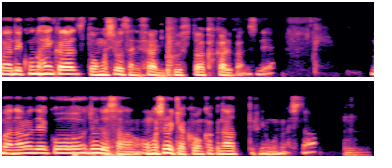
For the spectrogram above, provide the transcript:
まあ、で、この辺からちょっと面白さにさらにブーストがかかる感じで。まあ、なので、こう、ジョジョさん、面白い脚本書くなっていうふうに思いました。うん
